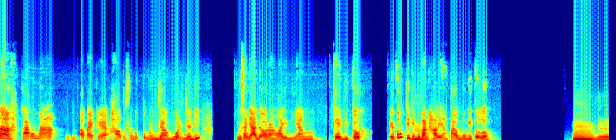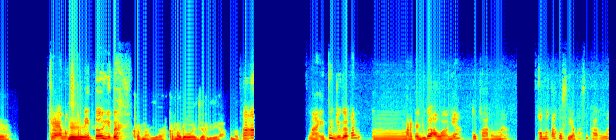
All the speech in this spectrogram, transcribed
Nah, karena apa ya kayak hal tersebut tuh menjamur, jadi misalnya ada orang lain yang kayak gitu, itu jadi Hmm. bukan hal yang tabu gitu loh. Hmm, ya, ya. Kayak emang Ya, ya, seperti ya. itu gitu. Karena ya, karena udah wajar gitu ya, benar. Nah, itu juga kan mm, mereka juga awalnya tuh karena kalau menurut aku sih ya pasti karena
